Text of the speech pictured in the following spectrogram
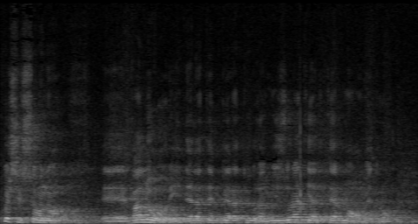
Questi sono eh, valori della temperatura misurati al termometro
